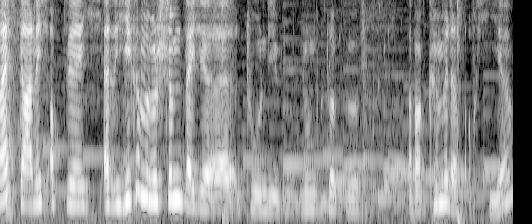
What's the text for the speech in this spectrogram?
Weiß gar nicht, ob wir... Also hier können wir bestimmt welche äh, tun, die Blumentöpfe. Aber können wir das auch hier?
